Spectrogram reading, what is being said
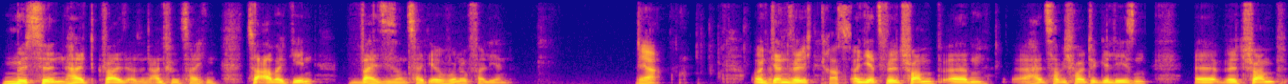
müssen halt quasi, also in Anführungszeichen, zur Arbeit gehen, weil sie sonst halt ihre Wohnung verlieren. Ja. Und Das dann will, echt krass. und jetzt will Trump, ähm, das habe ich heute gelesen, äh, will Trump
